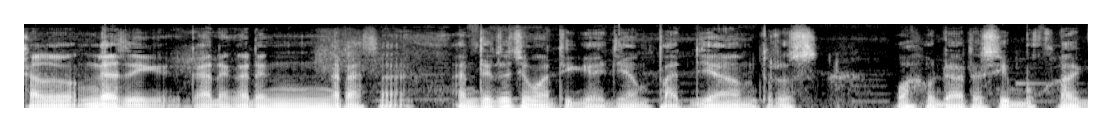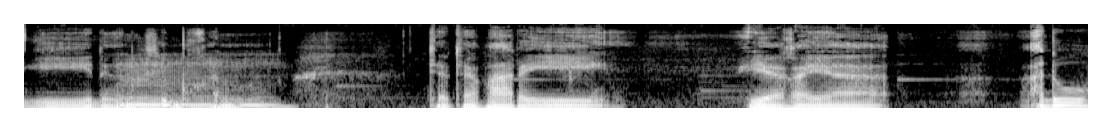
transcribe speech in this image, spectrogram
kalau enggak sih kadang-kadang ngerasa kan tidur cuma 3 jam 4 jam terus wah udah harus sibuk lagi dengan kesibukan Hmm. tiap-tiap hari. Ya kayak aduh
